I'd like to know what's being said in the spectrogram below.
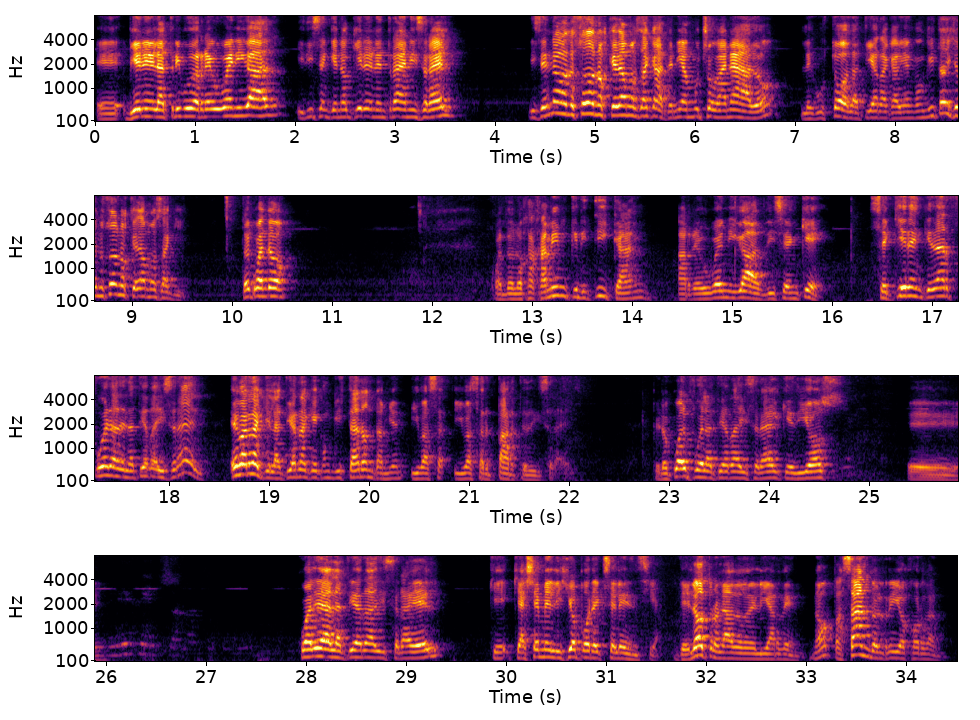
eh, viene la tribu de Reuben y Gad y dicen que no quieren entrar en Israel. Dicen, no, nosotros nos quedamos acá. Tenían mucho ganado, les gustó la tierra que habían conquistado. Dicen, nosotros nos quedamos aquí. Entonces, cuando, cuando los jajamín critican a Reuben y Gad, dicen que se quieren quedar fuera de la tierra de Israel. Es verdad que la tierra que conquistaron también iba a ser, iba a ser parte de Israel. Pero ¿cuál fue la tierra de Israel que Dios... eh, ¿Cuál era la tierra de Israel que, que Hashem eligió por excelencia? Del otro lado del Yardén, ¿no? Pasando el río Jordán.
